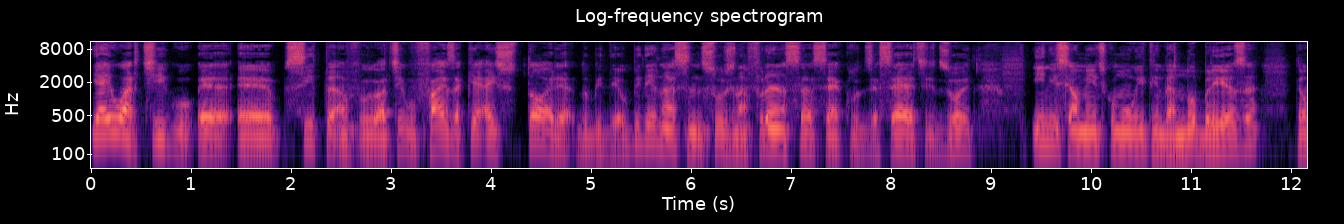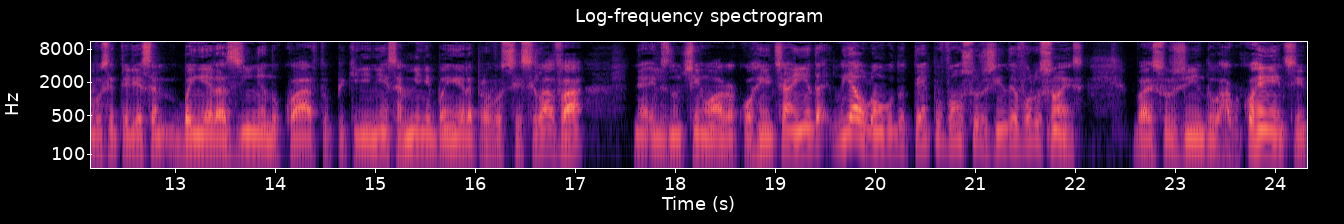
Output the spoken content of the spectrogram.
E aí o artigo é, é, cita, o artigo faz aqui a história do bidê. O bidê nasce, surge na França, século XVII, XVIII, inicialmente como um item da nobreza. Então você teria essa banheirazinha no quarto, pequenininha, essa mini banheira para você se lavar né, eles não tinham água corrente ainda, e ao longo do tempo vão surgindo evoluções. Vai surgindo água corrente,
